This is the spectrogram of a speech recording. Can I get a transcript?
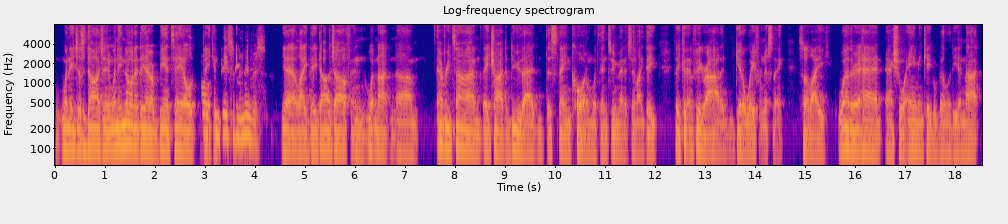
when they just dodge and when they know that they are being tailed, oh, they can basic maneuvers. Yeah, like they dodge off and whatnot. Um, every time they tried to do that, this thing caught them within two minutes, and like they they couldn't figure out how to get away from this thing. So like whether it had actual aiming capability or not,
